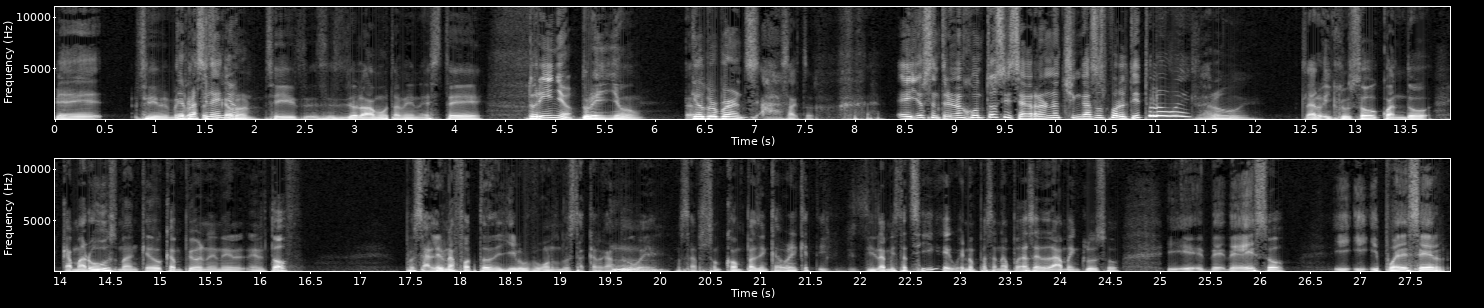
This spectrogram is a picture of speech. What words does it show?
eh, Sí, me El encanta ese brasileño. cabrón. Sí, yo lo amo también. Este. Duriño, Dureño. Gilbert Burns. Ah, exacto. Ellos entrenan juntos y se agarraron a chingazos por el título, güey. Claro, güey. Claro, incluso cuando Kamaru Usman quedó campeón en el, en el TOF, pues sale una foto de Gilbert Burns lo está cargando, Mm. güey. O sea, son compas bien cabrón. Y que y- y la amistad sigue, güey. No pasa nada. Puede hacer drama incluso y, de, de eso. Y, y- y puede ser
